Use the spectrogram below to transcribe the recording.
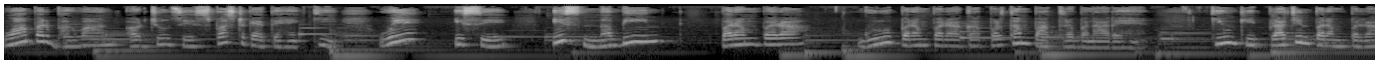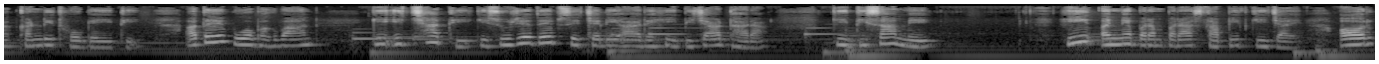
वहाँ पर भगवान अर्जुन से स्पष्ट कहते हैं कि वे इसे इस नवीन परंपरा, गुरु परंपरा का प्रथम पात्र बना रहे हैं, क्योंकि प्राचीन परंपरा खंडित हो गई थी। अतएव वो भगवान की इच्छा थी कि सूर्यदेव से चली आ रही विचारधारा की दिशा में ही अन्य परंपरा स्थापित की जाए। और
